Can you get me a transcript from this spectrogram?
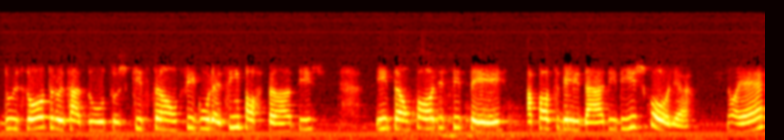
dos outros adultos que são figuras importantes então, pode-se ter a possibilidade de escolha, não é?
